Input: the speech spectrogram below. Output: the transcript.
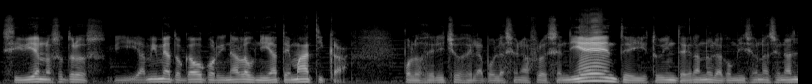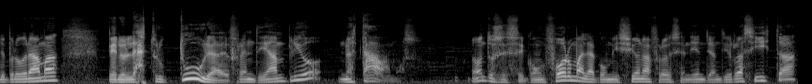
Si bien nosotros, y a mí me ha tocado coordinar la unidad temática por los derechos de la población afrodescendiente y estuve integrando la Comisión Nacional de Programas, pero la estructura del Frente Amplio no estábamos. Entonces se conforma la Comisión Afrodescendiente Antirracista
